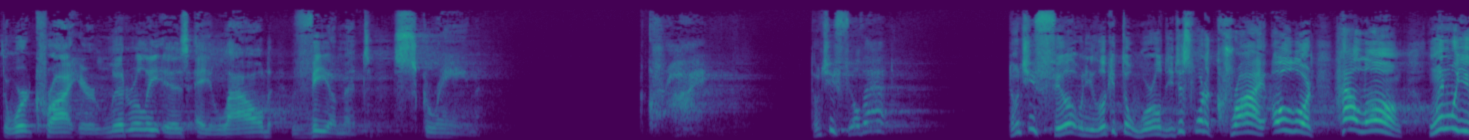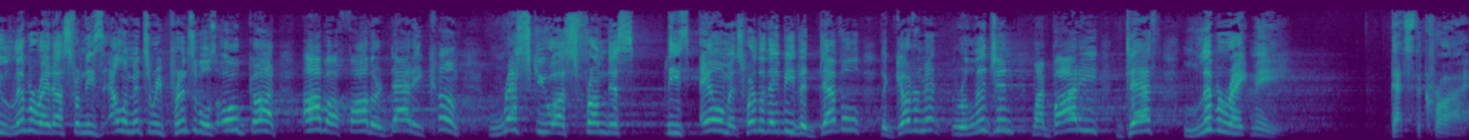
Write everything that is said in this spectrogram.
The word cry here literally is a loud, vehement scream. A cry. Don't you feel that? Don't you feel it when you look at the world? You just want to cry, Oh Lord, how long? When will you liberate us from these elementary principles? Oh God, Abba, Father, Daddy, come, rescue us from this, these ailments, whether they be the devil, the government, religion, my body, death, liberate me. That's the cry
